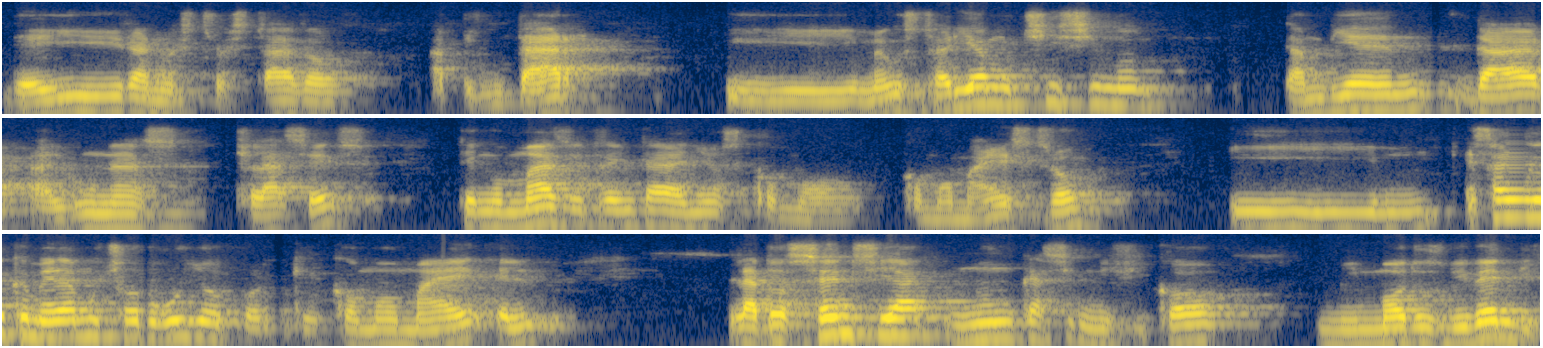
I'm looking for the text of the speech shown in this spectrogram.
de ir a nuestro estado a pintar y me gustaría muchísimo también dar algunas clases. Tengo más de 30 años como, como maestro y es algo que me da mucho orgullo porque como maestro, la docencia nunca significó mi modus vivendi.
